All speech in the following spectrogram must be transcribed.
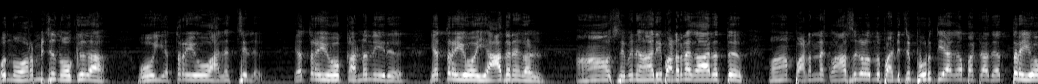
ഒന്ന് ഓർമ്മിച്ച് നോക്കുക. ഓ എത്രയോ അലച്ചിൽ എത്രയോ കണ്ണുനീര് എത്രയോ യാതനകൾ. ആ സെമിനാരി പഠനകാലത്ത് ആ പഠന ക്ലാസ്സുകളൊന്നും പഠിച്ച് പൂർത്തിയാക്കാൻ പറ്റാതെ എത്രയോ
